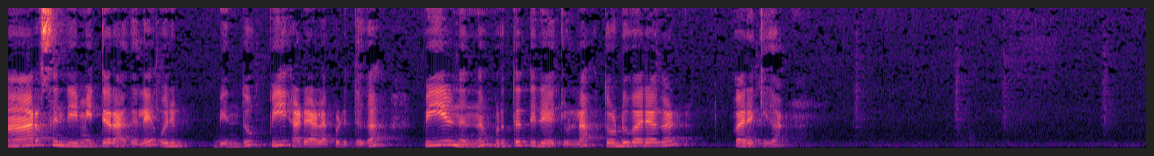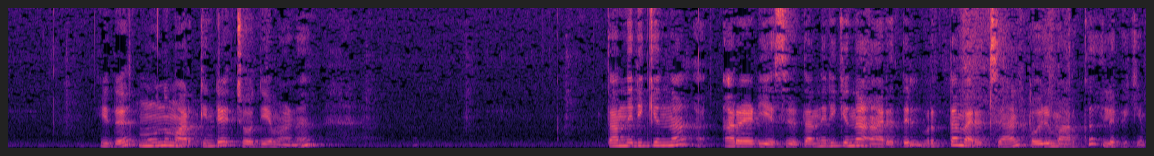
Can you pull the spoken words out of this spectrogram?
ആറ് സെന്റിമീറ്റർ അകലെ ഒരു ബിന്ദു പി അടയാളപ്പെടുത്തുക. പിയിൽ നിന്നും വൃത്തത്തിലേക്കുള്ള തൊടുവരകൾ വരയ്ക്കുക. ഇത് മൂന്ന് മാർക്കിന്റെ ചോദ്യമാണ്. തന്നിരിക്കുന്ന റേഡിയസിൽ തന്നിരിക്കുന്ന ആരത്തിൽ വൃത്തം വരച്ചാൽ ഒരു മാർക്ക് ലഭിക്കും.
